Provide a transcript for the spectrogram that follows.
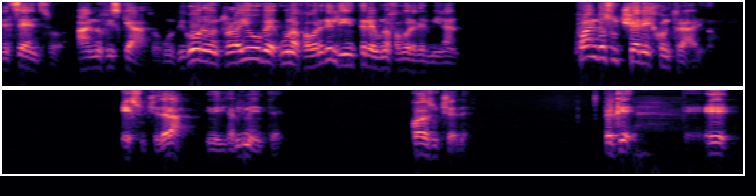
nel senso hanno fischiato un rigore contro la Juve, uno a favore dell'Inter e uno a favore del Milan. Quando succede il contrario, e succederà inevitabilmente, cosa succede? Perché eh,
